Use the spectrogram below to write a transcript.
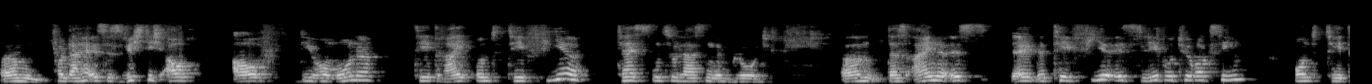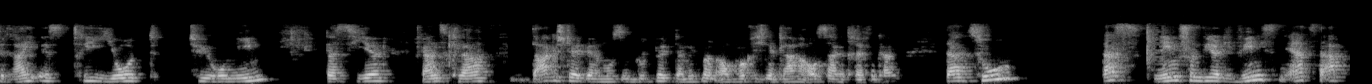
Ähm, von daher ist es wichtig, auch auf die Hormone T3 und T4 testen zu lassen im Blut. Ähm, das eine ist, äh, T4 ist Levothyroxin und T3 ist Triodtyronin, das hier ganz klar dargestellt werden muss im Blutbild, damit man auch wirklich eine klare Aussage treffen kann. Dazu das nehmen schon wieder die wenigsten Ärzte ab.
